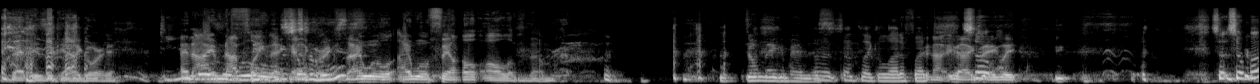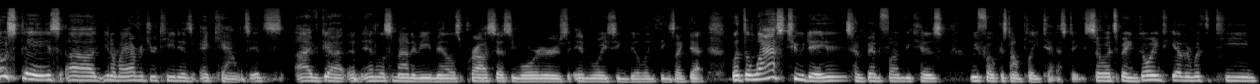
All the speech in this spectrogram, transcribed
That is a category. and I'm not rules? playing that category because I will I will fail all of them. Don't Mega Man this. Oh, that sounds like a lot of fun. Yeah, yeah so, exactly. so so most days uh you know my average routine is accounts it's i've got an endless amount of emails processing orders invoicing billing things like that but the last two days have been fun because we focused on play testing so it's been going together with the team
